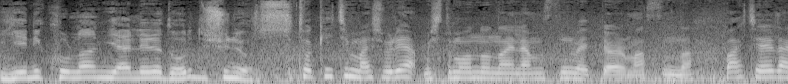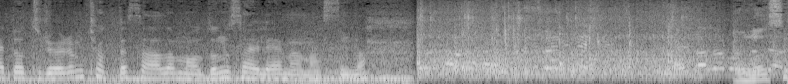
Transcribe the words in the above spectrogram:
Yeni kurulan yerlere doğru düşünüyoruz. TOKİ için başvuru yapmıştım. Onun onaylanmasını bekliyorum aslında. Bahçelievler'de oturuyorum. Çok da sağlam olduğunu söyleyemem aslında. Olası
